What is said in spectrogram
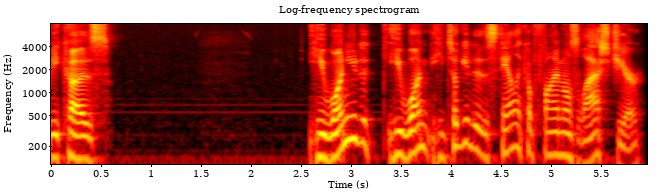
because he won you to he won he took you to the Stanley Cup Finals last year.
